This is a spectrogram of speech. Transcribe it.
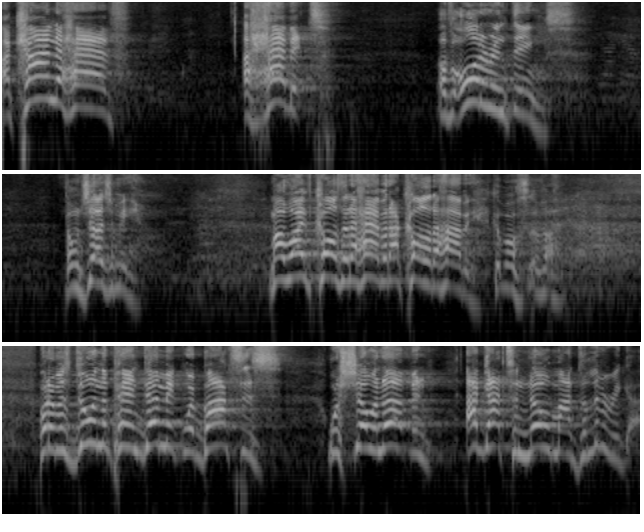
I kind of have a habit of ordering things. Don't judge me. My wife calls it a habit, I call it a hobby. Come on, somebody. But it was during the pandemic where boxes were showing up, and I got to know my delivery guy.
